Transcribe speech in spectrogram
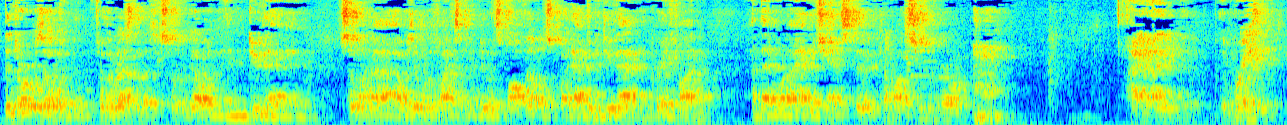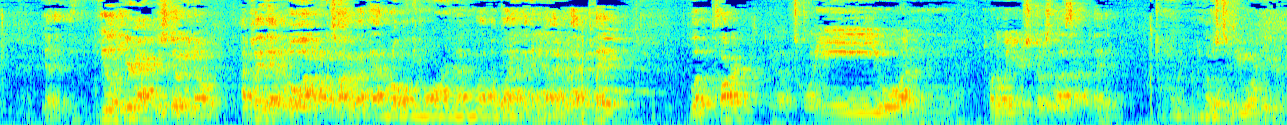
the door was open for the rest of us to sort of go and, and do that. And so when uh, I was able to find something to do in Smallville, I was quite happy to do that, great fun. And then when I had a chance to come on Supergirl, I, I embraced it. Yeah, You'll hear actors go, you know, I played that role, I don't want to talk about that role anymore, and then blah, blah, blah. And, you know, I, I played look, Clark, you know, 21, 21 years ago was the last time I played it. 20, most of you weren't here.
